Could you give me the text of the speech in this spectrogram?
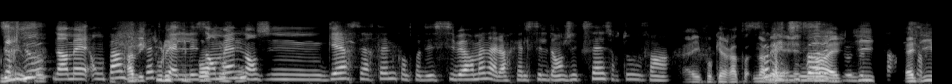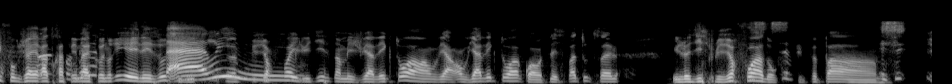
Sérieux? Non, mais on parle Avec du fait qu'elle les emmène dans une guerre certaine contre des Cybermen alors qu'elle sait le danger que c'est, surtout. Enfin, Ah, il faut qu'elle rattrape. Non, mais, non, elle dit, elle dit, il faut que j'aille rattraper ma connerie. Et les autres, Bah ils lui disent, oui, euh, plusieurs fois, ils lui disent, non mais je vais avec toi, hein, on vient, on vient avec toi, quoi. On te laisse pas toute seule. Ils le disent plusieurs fois, donc tu peux pas. Et Et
